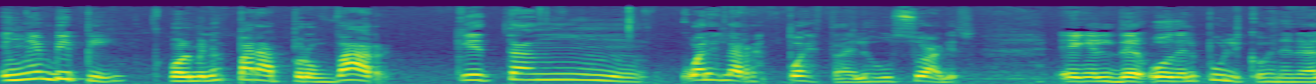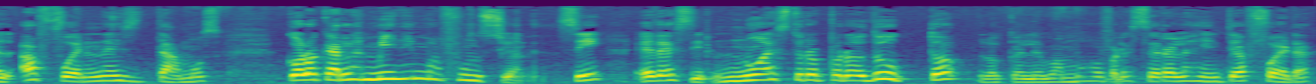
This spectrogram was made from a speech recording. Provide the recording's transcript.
un MVP, o al menos para probar qué tan, cuál es la respuesta de los usuarios en el o del público general afuera, necesitamos colocar las mínimas funciones, ¿sí? Es decir, nuestro producto, lo que le vamos a ofrecer a la gente afuera,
